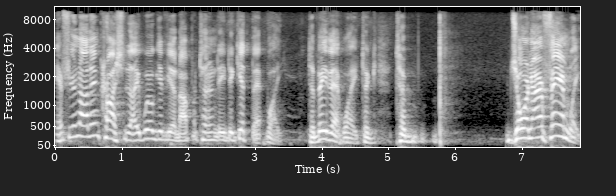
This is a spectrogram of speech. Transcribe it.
if you're not in Christ today, we'll give you an opportunity to get that way to be that way, to, to join our family.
